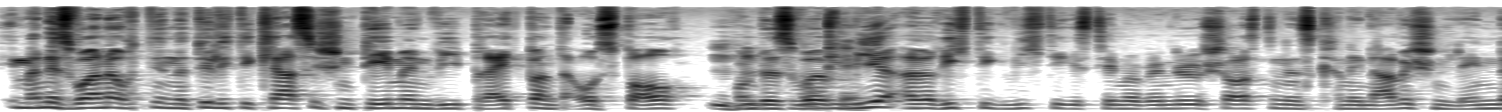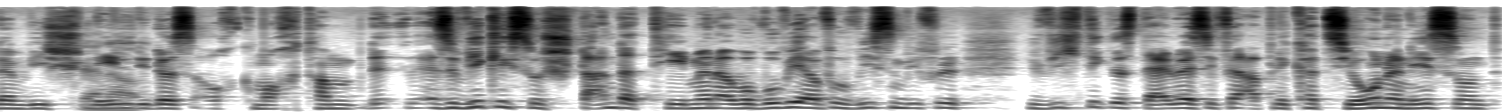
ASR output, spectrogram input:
Ich meine, es waren auch die, natürlich die klassischen Themen wie Breitbandausbau mhm, und das war okay. mir ein richtig wichtiges Thema, wenn du schaust in den skandinavischen Ländern, wie schnell genau. die das auch gemacht haben. Also wirklich so Standardthemen, aber wo wir einfach wissen, wie, viel, wie wichtig das teilweise für Applikationen ist und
